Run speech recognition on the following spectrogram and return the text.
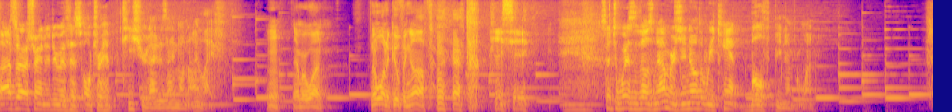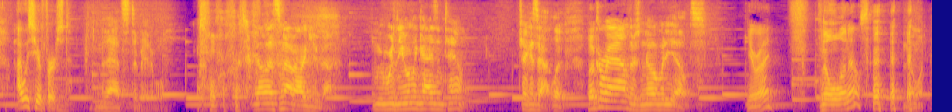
Well, that's what I was trying to do with this ultra hip t-shirt I designed on iLife. Hmm, number one. No one goofing off. PC. Such a whiz with those numbers, you know that we can't both be number one. I was here first. That's debatable. no, let's not argue about it. I mean, we're the only guys in town. Check us out. Look, look around. There's nobody else. You're right. No one else. No one.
